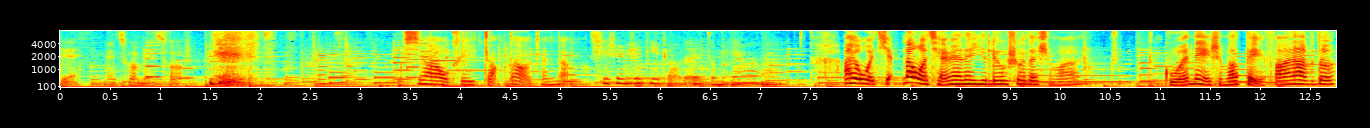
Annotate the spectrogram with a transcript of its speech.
对，没错没错。我希望我可以找到，真的。栖身之地找的怎么样啊？哎呦我天，那我前面那一溜说的什么国内什么北方，那不都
